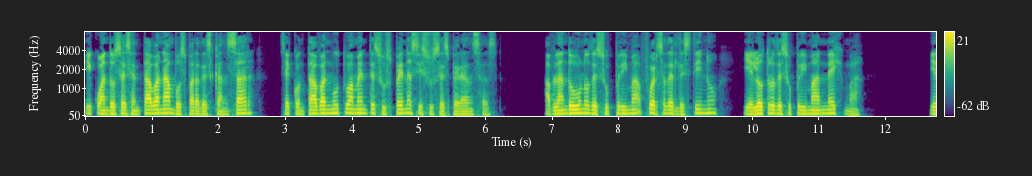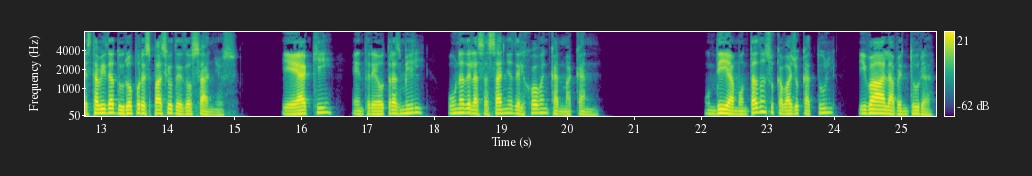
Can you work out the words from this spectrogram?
y cuando se sentaban ambos para descansar, se contaban mutuamente sus penas y sus esperanzas, hablando uno de su prima Fuerza del Destino y el otro de su prima Negma. Y esta vida duró por espacio de dos años. Y he aquí, entre otras mil, una de las hazañas del joven Canmacán. Un día, montado en su caballo Catul, iba a la aventura,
